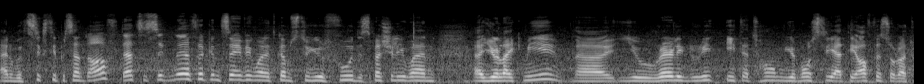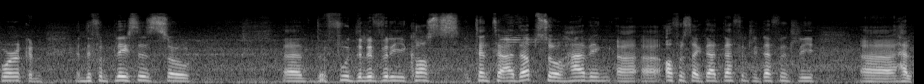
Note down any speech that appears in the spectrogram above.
and with 60% off, that's a significant saving when it comes to your food, especially when uh, you're like me, uh, you rarely eat at home, you're mostly at the office or at work and in different places. So uh, the food delivery costs tend to add up. So having uh, uh, offers like that definitely, definitely uh, help.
